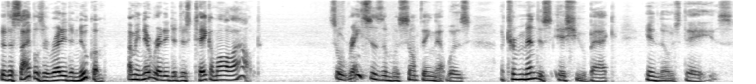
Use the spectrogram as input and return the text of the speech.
the disciples are ready to nuke them. I mean, they're ready to just take them all out. So racism was something that was a tremendous issue back in those days,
